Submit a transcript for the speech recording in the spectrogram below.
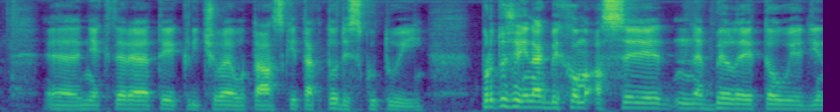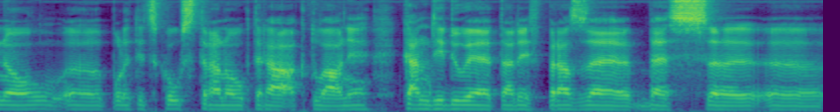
některé ty klíčové otázky takto diskutují protože jinak bychom asi nebyli tou jedinou uh, politickou stranou, která aktuálně kandiduje tady v Praze bez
